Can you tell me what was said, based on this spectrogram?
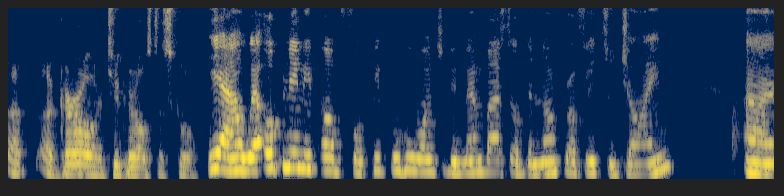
a, a, girl or two girls to school. Yeah, we're opening it up for people who want to be members of the nonprofit to join. Uh,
